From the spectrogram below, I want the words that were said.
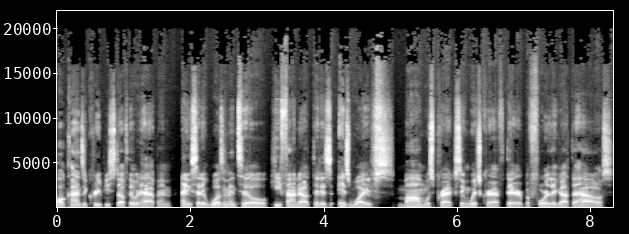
All kinds of creepy stuff that would happen. And he said it wasn't until he found out that his his wife's mom was practicing witchcraft there before they got the house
